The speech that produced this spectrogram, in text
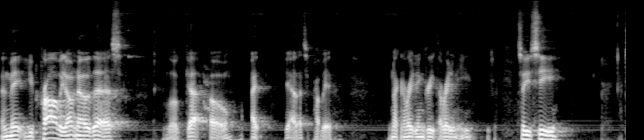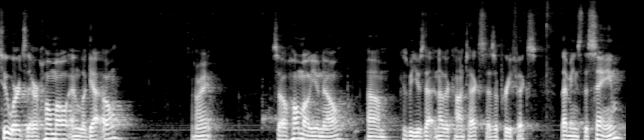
and may, you probably don't know this, logeo. I, yeah, that's probably, I'm not going to write it in Greek, I'll write it in E. So you see two words there, homo and logeo. All right? So, homo, you know, because um, we use that in other contexts as a prefix. That means the same.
